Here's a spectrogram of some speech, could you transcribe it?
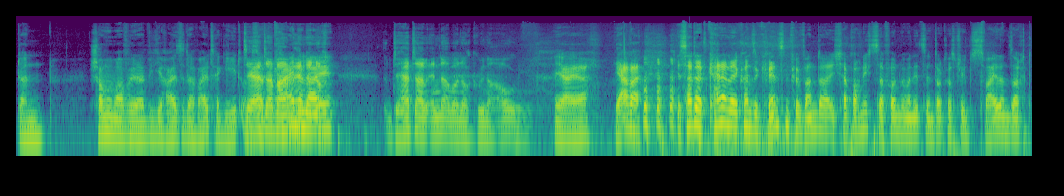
dann schauen wir mal, wie, wie die Reise da weitergeht. Und der hat aber am Ende noch, der hatte am Ende aber noch grüne Augen. Ja, ja. Ja, aber es hat halt keinerlei Konsequenzen für Wanda. Ich habe auch nichts davon, wenn man jetzt in Doctor Strange 2 dann sagt,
